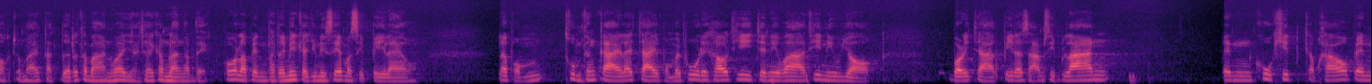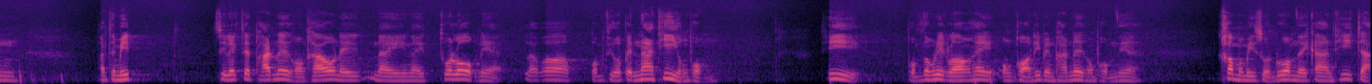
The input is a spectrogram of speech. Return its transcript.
ออกจดหมายตักเตือนรัฐบาลว่าอย่าใช้กำลังกับเด็ก เพราะว่าเราเป็นพันธมิตรกับยูนิเซฟมาสิปีแล้ว แล้วผมทุ่มทั้งกายและใจ ผมไปพูดให้เขาที่เจนีวาที่นิวยอร์กบริจาคปีละ 30 ล้าน เป็นคู่คิดกับเขาเป็นพันธมิตร selected partner ของเขาในในในทั่วโลกเนี่ย แล้วก็ผมถือว่าเป็นหน้าที่ของผม ที่ผมต้องเรียกร้องให้องค์กรที่เป็น partner ของผมเนี่ยเข้ามามีส่วนร่วมในการที่จะ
